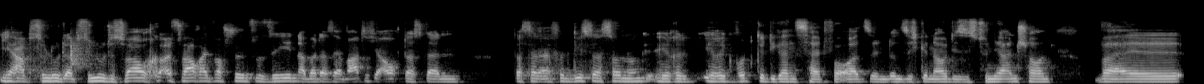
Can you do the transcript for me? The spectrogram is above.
Ja, absolut, absolut. Es war auch, es war auch einfach schön zu sehen, aber das erwarte ich auch, dass dann, dass dann Alfred Gislason und Erik Wuttke die ganze Zeit vor Ort sind und sich genau dieses Turnier anschauen, weil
